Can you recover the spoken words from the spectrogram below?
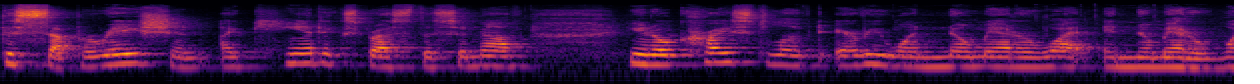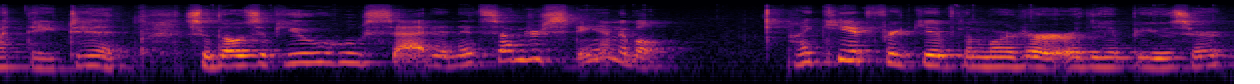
the separation. I can't express this enough. You know, Christ loved everyone no matter what and no matter what they did. So, those of you who said, and it's understandable, I can't forgive the murderer or the abuser.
